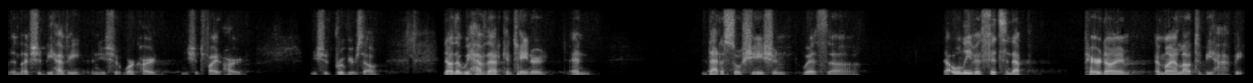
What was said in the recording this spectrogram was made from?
and life should be heavy and you should work hard you should fight hard you should prove yourself now that we have that container and that association with uh, that only if it fits in that paradigm am I allowed to be happy.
